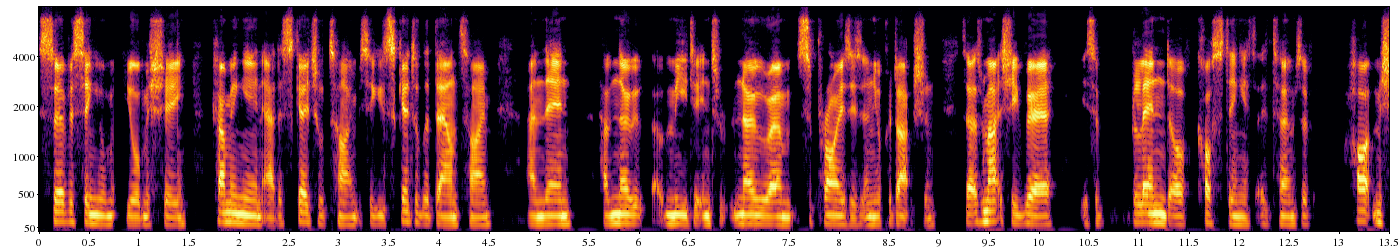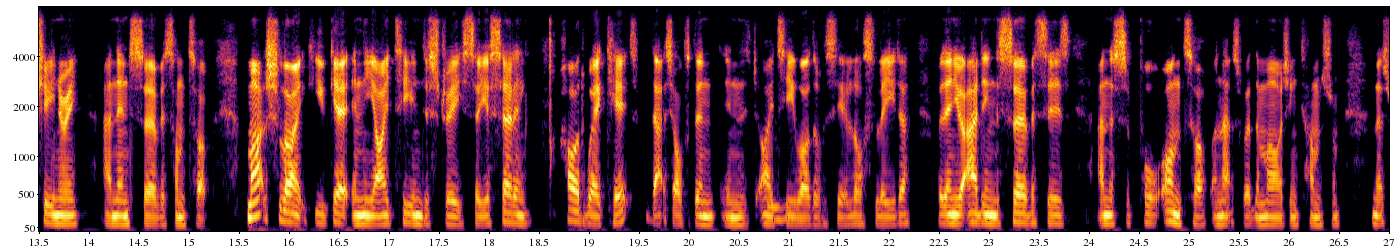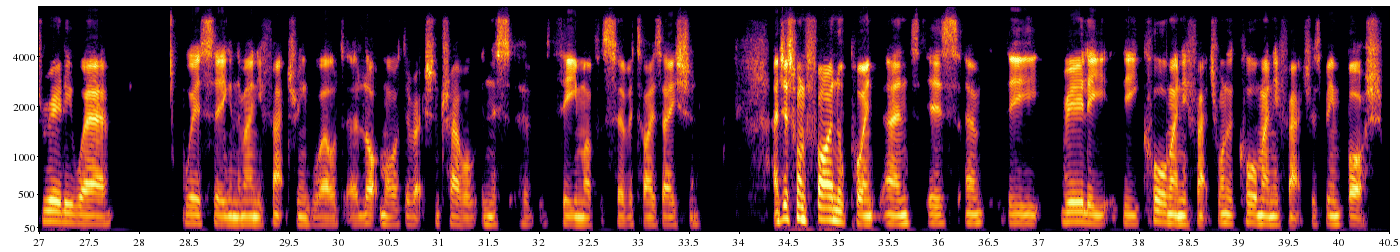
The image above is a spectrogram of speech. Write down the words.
servicing your, your machine, coming in at a scheduled time, so you can schedule the downtime and then have no immediate inter- no um, surprises in your production. So that's actually where it's a blend of costing it in terms of hard machinery and then service on top. Much like you get in the IT industry, so you're selling hardware kit, that's often in the IT mm-hmm. world obviously a loss leader, but then you're adding the services and the support on top, and that's where the margin comes from. And that's really where we're seeing in the manufacturing world a lot more direction travel in this uh, theme of servitization. And just one final point, and is um, the really the core manufacturer, one of the core manufacturers being Bosch.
